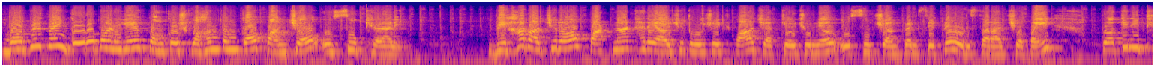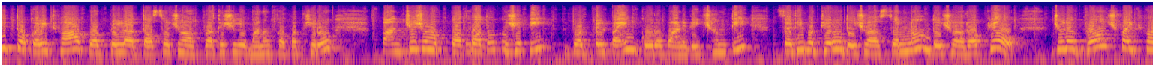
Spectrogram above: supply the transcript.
ବଡ଼ବିଲ୍ ପାଇଁ ଗୌରବ ଆଣିଲେ ପଙ୍କଜ ମହାନ୍ତଙ୍କ ପାଞ୍ଚ ଉଷୁ ଖେଳାଳି ବିହାର ରାଜ୍ୟର ପାଟନାଠାରେ ଆୟୋଜିତ ହୋଇଯାଇଥିବା ଜାତୀୟ ଜୁନିୟର ଉଷୁ ଚାମ୍ପିୟନସିପ୍ରେ ଓଡ଼ିଶା ରାଜ୍ୟ ପାଇଁ ପ୍ରତିନିଧିତ୍ୱ କରିଥିବା ବଡ଼ବିଲ୍ର ଦଶ ଜଣ ପ୍ରତିଯୋଗୀମାନଙ୍କ ପକ୍ଷରୁ ପାଞ୍ଚ ଜଣ ପଦକ ଜିତି ବଡ଼ବିଲ୍ ପାଇଁ ଗୌରବ ଆଣିଦେଇଛନ୍ତି ସେଥିମଧ୍ୟରୁ ଦୁଇ ଜଣ ସ୍ୱର୍ଣ୍ଣ ଦୁଇ ଜଣ ରୌପ୍ୟ ଓ ଜଣେ ବ୍ରୋଞ୍ଜ ପାଇଥିବା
